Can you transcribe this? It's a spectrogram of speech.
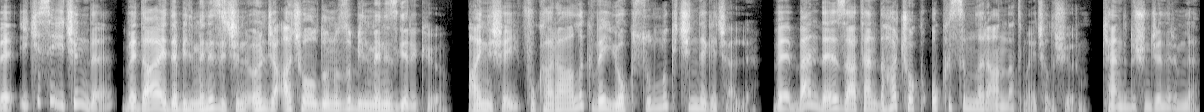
Ve ikisi için de veda edebilmeniz için önce aç olduğunuzu bilmeniz gerekiyor. Aynı şey fukaralık ve yoksulluk için de geçerli. Ve ben de zaten daha çok o kısımları anlatmaya çalışıyorum kendi düşüncelerimle.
